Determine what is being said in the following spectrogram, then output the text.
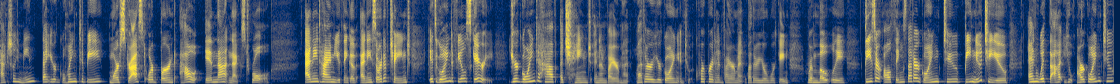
actually mean that you're going to be more stressed or burned out in that next role. Anytime you think of any sort of change, it's going to feel scary. you're going to have a change in environment, whether you're going into a corporate environment, whether you're working remotely. These are all things that are going to be new to you. And with that, you are going to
